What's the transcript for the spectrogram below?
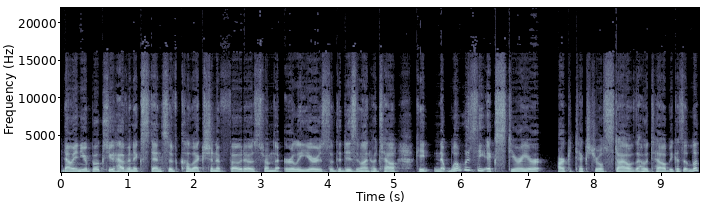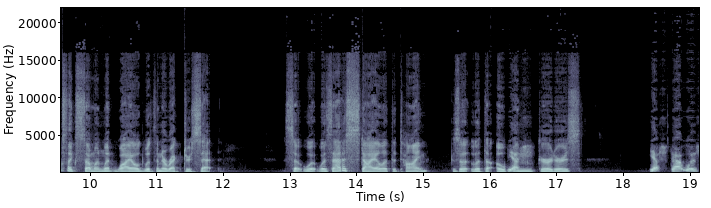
Now, in your books, you have an extensive collection of photos from the early years of the Disneyland Hotel. Okay, now, what was the exterior architectural style of the hotel? Because it looks like someone went wild with an erector set. So, w- was that a style at the time? Because with the open yes. girders. Yes, that was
